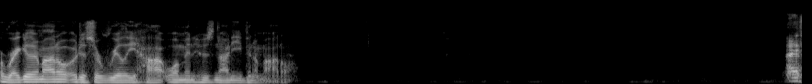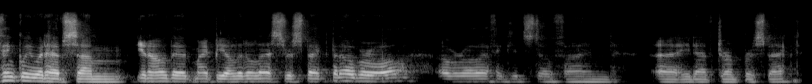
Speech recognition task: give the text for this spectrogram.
a regular model, or just a really hot woman who's not even a model. I think we would have some. You know, there might be a little less respect, but overall, overall, I think you'd still find uh, he'd have Trump respect.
